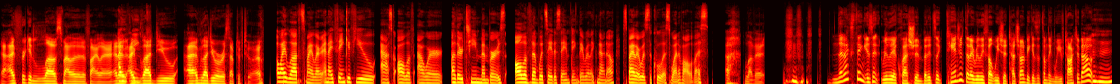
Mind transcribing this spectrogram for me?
I freaking love Smiler the Defiler, and I I'm think- glad you I'm glad you were receptive to him. Oh, I loved Smiler. And I think if you ask all of our other team members, all of them would say the same thing. They were like, no, no, Smiler was the coolest one of all of us. Ugh, love it. The next thing isn't really a question, but it's a tangent that I really felt we should touch on because it's something we've talked about. hmm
